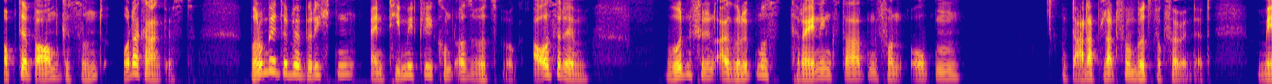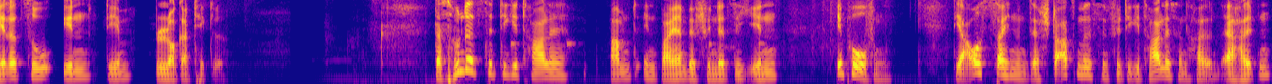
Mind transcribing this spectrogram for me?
ob der Baum gesund oder krank ist. Warum wir darüber berichten, ein Teammitglied kommt aus Würzburg. Außerdem wurden für den Algorithmus Trainingsdaten von Open Data Plattform Würzburg verwendet. Mehr dazu in dem Blogartikel. Das 100. digitale Amt in Bayern befindet sich in Iphofen. Die Auszeichnung der Staatsministerin für Digitales erhalten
